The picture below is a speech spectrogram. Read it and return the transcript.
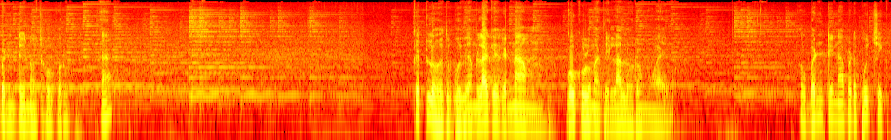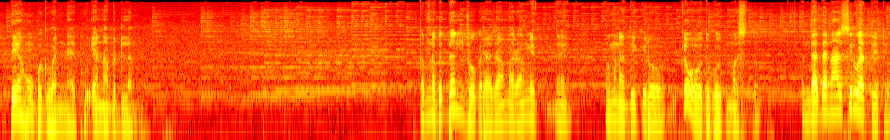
બંટીનો છોકરો, હા? કેટલો અદભુત એમ લાગે કે નામ ગોકુળમાંથી લાલો રમવા આવ્યો. બંટીને આપણે પૂછીએ કે તે હું ભગવાનને આપ્યું, એના બદલામાં? તમને બધાને છોકરા છે, અમારા અમિતને હમણાં દીકરો કેવો અદ્ભુત મસ્ત. અને દાદાના આશીર્વાદ દીધો.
